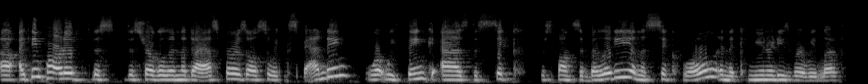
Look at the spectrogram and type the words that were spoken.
uh, I think part of this, the struggle in the diaspora is also expanding what we think as the Sikh responsibility and the Sikh role in the communities where we live.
